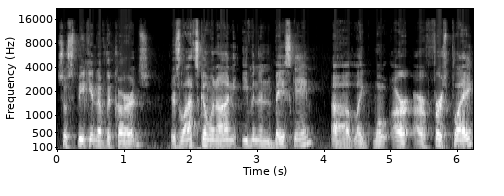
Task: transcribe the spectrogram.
So speaking of the cards, there's lots going on even in the base game. Uh, like our our first play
